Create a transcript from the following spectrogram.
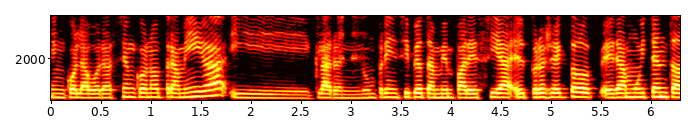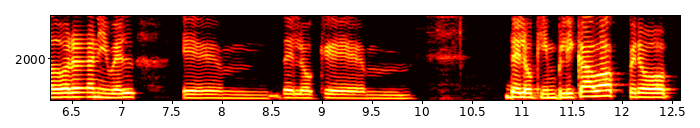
en colaboración con otra amiga y claro, en un principio también parecía, el proyecto era muy tentador a nivel Em, de, lo que, mm, de lo que implicaba, pero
